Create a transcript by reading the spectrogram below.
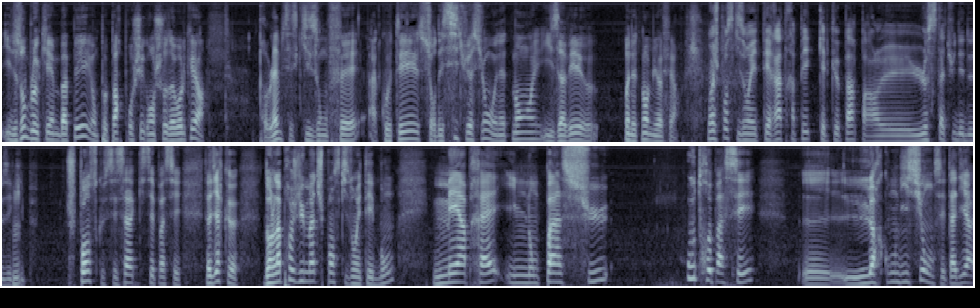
ils ont bloqué Mbappé et on peut pas reprocher grand chose à Walker. Le problème, c'est ce qu'ils ont fait à côté sur des situations honnêtement, ils avaient honnêtement mieux à faire. Moi, je pense qu'ils ont été rattrapés quelque part par le statut des deux mm. équipes. Je pense que c'est ça qui s'est passé. C'est-à-dire que dans l'approche du match, je pense qu'ils ont été bons, mais après, ils n'ont pas su outrepasser euh, leurs conditions, c'est-à-dire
